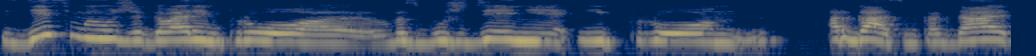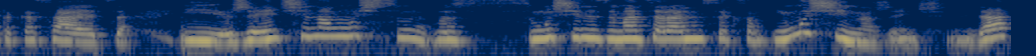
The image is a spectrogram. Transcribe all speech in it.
здесь мы уже говорим про возбуждение и про оргазм, когда это касается и женщина с мужчиной занимается оральным сексом, и мужчина с женщиной, да,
